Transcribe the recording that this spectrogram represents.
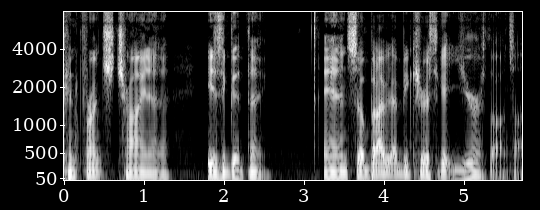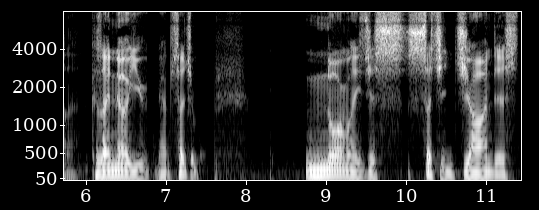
confronts China is a good thing. And so, but I would, I'd be curious to get your thoughts on it because I know you have such a normally just such a jaundiced,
